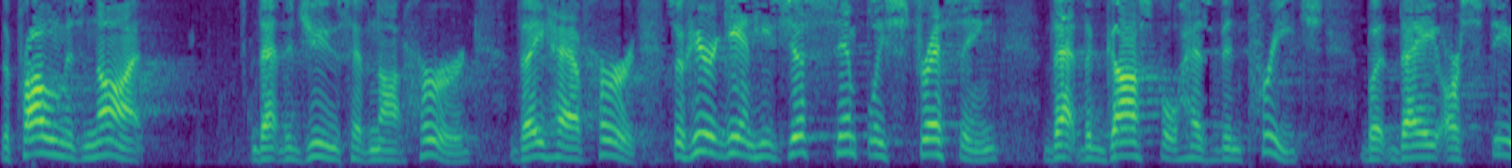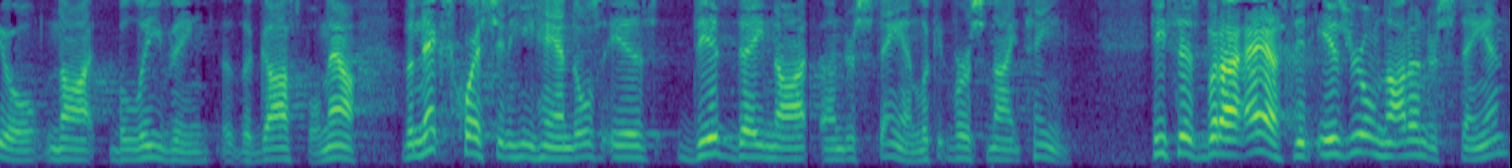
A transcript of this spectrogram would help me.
The problem is not that the Jews have not heard, they have heard. So here again, he's just simply stressing that the gospel has been preached, but they are still not believing the gospel. Now, the next question he handles is Did they not understand? Look at verse 19. He says, But I ask, did Israel not understand?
